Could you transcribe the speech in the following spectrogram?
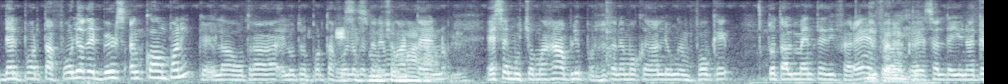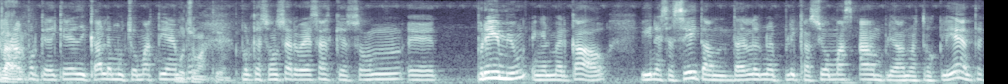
del portafolio de Beers and Company, que es la otra, el otro portafolio Ese que tenemos alterno. amplio. Ese es mucho más amplio y por eso tenemos que darle un enfoque totalmente diferente, a Diferente. lo que es el de United Claro. Porque hay que dedicarle mucho más tiempo. Mucho más tiempo. Porque son cervezas que son eh, premium en el mercado y necesitan darle una explicación más amplia a nuestros clientes.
